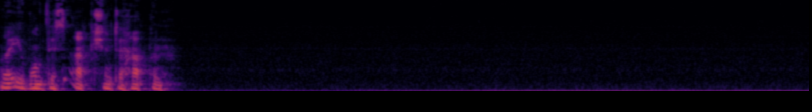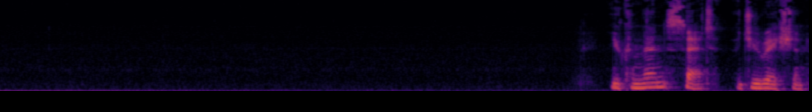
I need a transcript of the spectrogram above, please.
that you want this action to happen. You can then set a duration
